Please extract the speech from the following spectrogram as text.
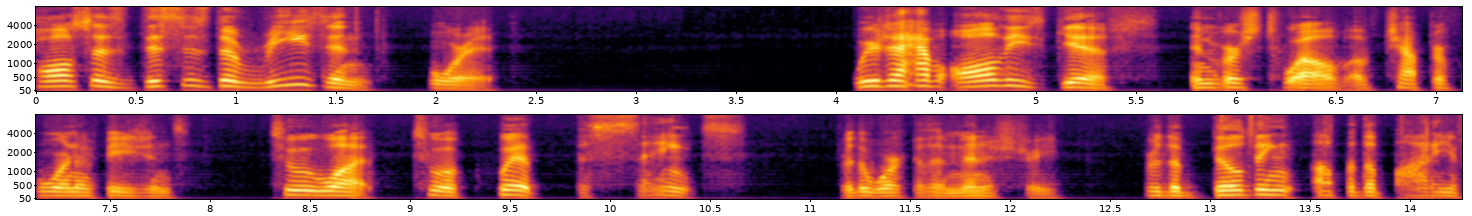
Paul says this is the reason for it. We're to have all these gifts in verse 12 of chapter 4 in Ephesians to what? To equip the saints for the work of the ministry, for the building up of the body of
